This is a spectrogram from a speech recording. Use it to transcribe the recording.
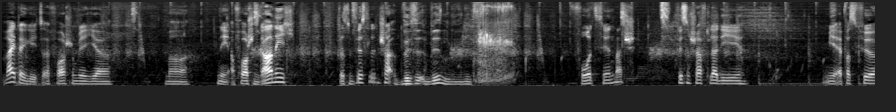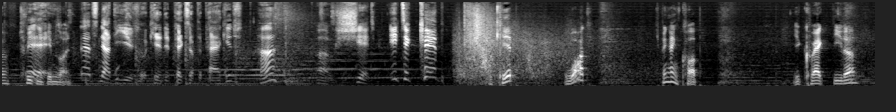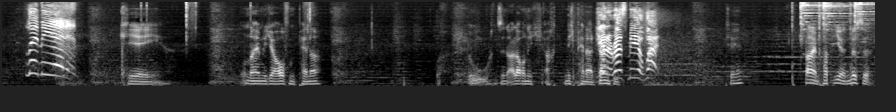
weiter geht's. Erforschen wir hier mal. Ne, erforschen gar nicht. Das sind Wissenschaftler. Matsch. Wissenschaftler, die mir etwas für Tweeten Hey, geben sollen. That's not the usual kid that picks up the package. Huh? Oh shit. It's a kip! Kip? What? Ich bin kein Cop. Ihr Crack-Dealer. Let me at him! Okay. Unheimlicher Haufen Penner. Uh, sind alle auch nicht. Ach, nicht Penner. Junkies. Okay. Stein, Papier, Nüsse.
